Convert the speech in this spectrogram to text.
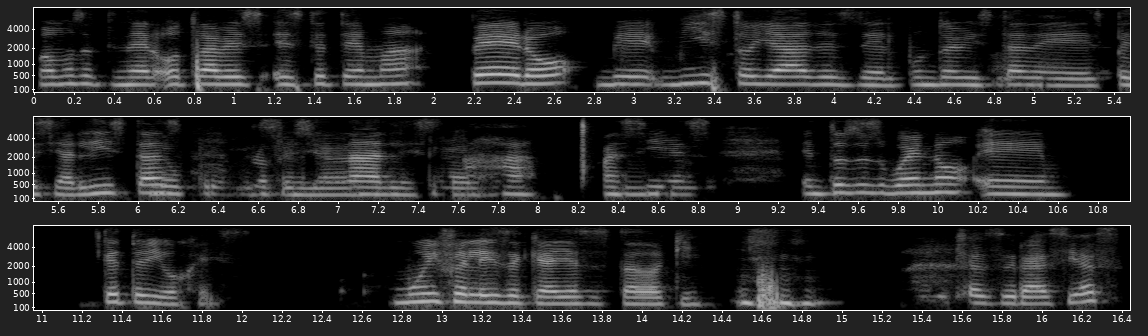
vamos a tener otra vez este tema pero visto ya desde el punto de vista de especialistas profesionales. Ajá. Así es. Entonces, bueno, eh, ¿qué te digo, Geis? Muy feliz de que hayas estado aquí. Muchas gracias.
